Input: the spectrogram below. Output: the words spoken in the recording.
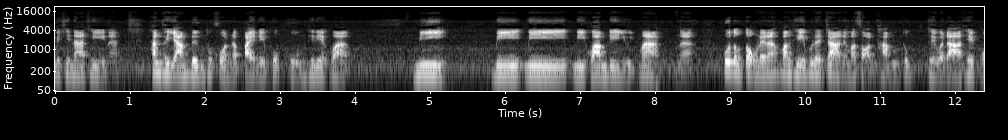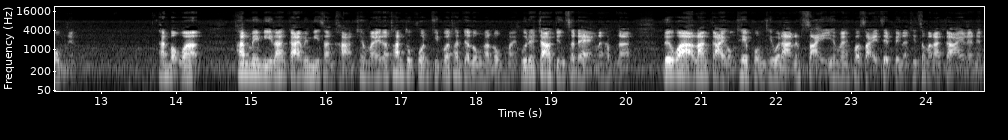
ไม่ใช่หน้าที่นะท่านพยายามดึงทุกคนนะไปในภพภูมิที่เรียกว่ามีมีมีมีความดีอยู่มากนะ พูดตรงๆเลยนะ บางทีพุทธเจ้าเนี่ยมาสอนธรรมทุกเทวดาเทพพรมเนี่ย ท่านบอกว่าท่านไม่มีร่างกายไม่มีสังขารใช่ไหมแล้วท่านทุกคนคิดว่าท่านจะลงนรกไหมพุทธเจ้าจึงแสดงนะครับนะด้วยว่าร่างกายของเทพพรมเทวดานั้นใสใช่ไหมพอใสเสร็จเป็นอธิสมานกายแล้วเนี่ย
